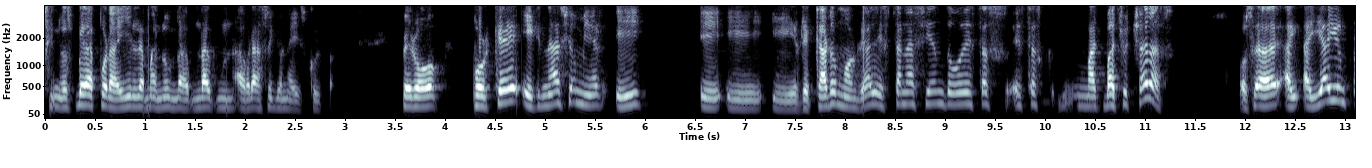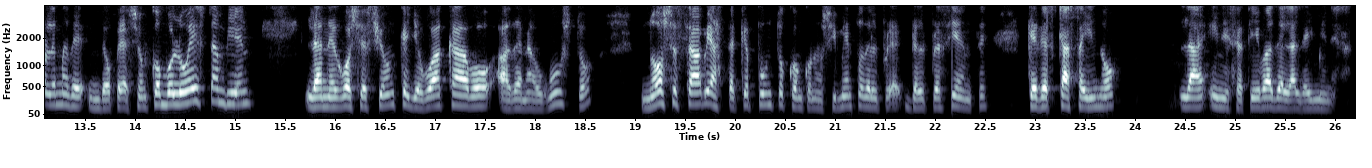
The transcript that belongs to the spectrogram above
si, nos vea por ahí, le mando un abrazo y una disculpa. Pero, ¿por qué Ignacio Mier y y, Ricardo Monreal están haciendo estas, estas machuchadas. O sea, ahí hay un problema de, operación, como lo es también la negociación que llevó a cabo Adán Augusto. No se sabe hasta qué punto, con conocimiento del, del presidente, que descafeinó la iniciativa de la ley minera.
